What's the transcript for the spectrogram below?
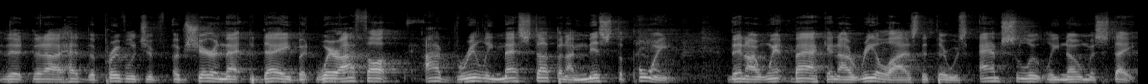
that, that I had the privilege of, of sharing that today. But where I thought I've really messed up and I missed the point, then I went back and I realized that there was absolutely no mistake.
